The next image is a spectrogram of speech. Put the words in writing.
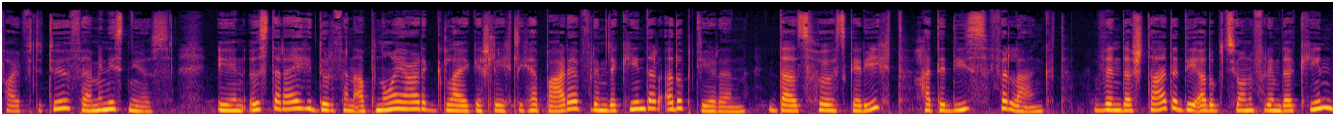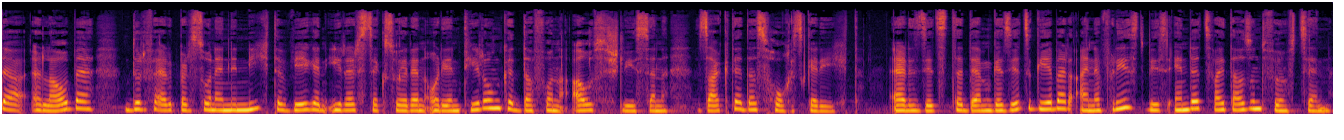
Five Feminist News. In Österreich dürfen ab Neujahr gleichgeschlechtliche Paare fremde Kinder adoptieren. Das Höchstgericht hatte dies verlangt. Wenn der Staat die Adoption fremder Kinder erlaube, dürfe er Personen nicht wegen ihrer sexuellen Orientierung davon ausschließen, sagte das Hochgericht. Er setzte dem Gesetzgeber eine Frist bis Ende 2015.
